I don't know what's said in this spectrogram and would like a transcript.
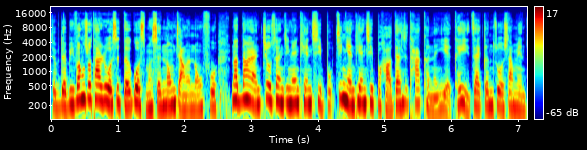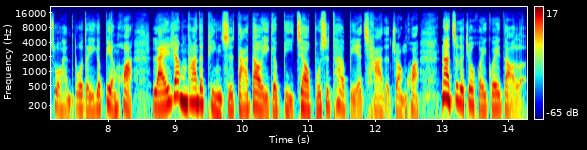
对不对？比方说，他如果是得过什么神农奖的农夫，那当然，就算今天天气不，今年天气不好，但是他可能也可以在耕作上面做很多的一个变化，来让它的品质达到一个比较不是特别差的状况。那这个就回归到了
